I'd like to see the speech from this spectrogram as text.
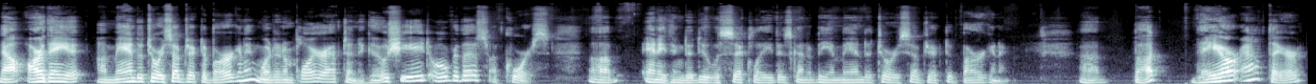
Now, are they a, mandatory subject of bargaining? Would an employer have to negotiate over this? Of course. Uh, anything to do with sick leave is going to be a mandatory subject of bargaining. Uh, but they are out there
